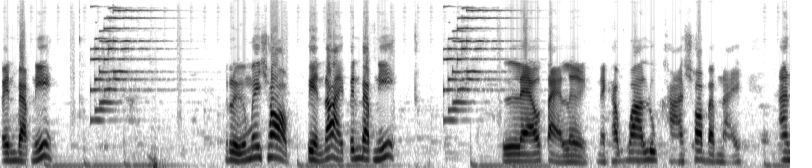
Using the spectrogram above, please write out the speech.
เป็นแบบนี้ หรือไม่ชอบเปลี่ยนได้เป็นแบบนี้ แล้วแต่เลยนะครับว่าลูกค้าชอบแบบไหน อัน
